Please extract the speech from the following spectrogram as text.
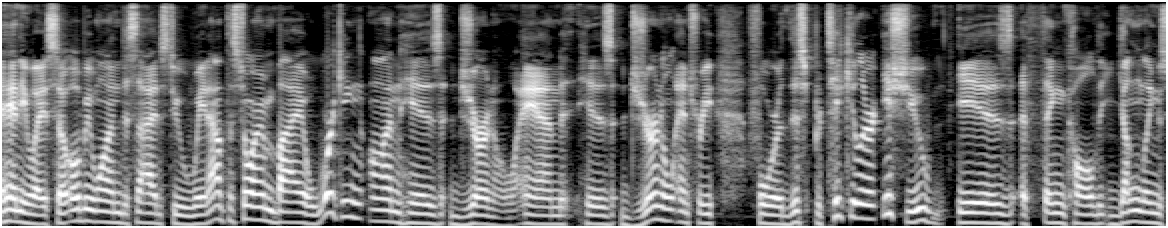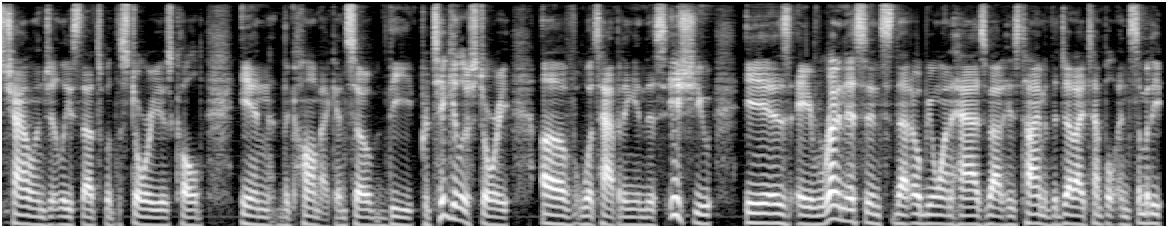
Anyway, so Obi Wan decides to wait out the storm by working on his journal. And his journal entry for this particular issue is a thing called Youngling's Challenge. At least that's what the story is called in the comic. And so the particular story of what's happening in this issue is a reminiscence that Obi Wan has about his time at the Jedi Temple and somebody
